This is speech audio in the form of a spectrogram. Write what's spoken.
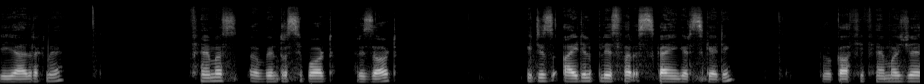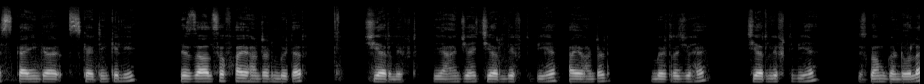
ये याद रखना है। Famous winter spot resort it is ideal place for skiing and skating तो काफ़ी फ़ेमस जो है स्काइंग स्केटिंग के लिए। This is also 500 metre chair lift तो यहाँ जो है चेयर लिफ्ट भी है 500 मीटर जो है चेयर लिफ्ट भी है, जिसको हम गंडोला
